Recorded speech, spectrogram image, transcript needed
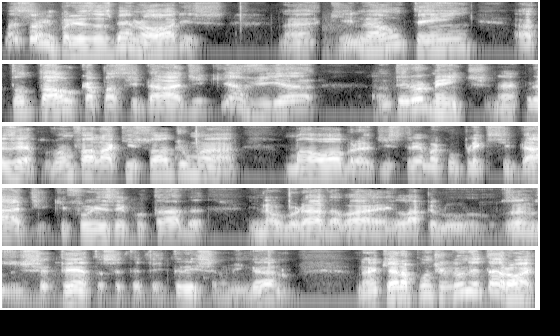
mas são empresas menores né, que não têm a total capacidade que havia anteriormente. Né? Por exemplo, vamos falar aqui só de uma, uma obra de extrema complexidade que foi executada inaugurada vai, lá pelos anos de 70, 73, se não me engano, né, que era a Ponte Rio-Niterói.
